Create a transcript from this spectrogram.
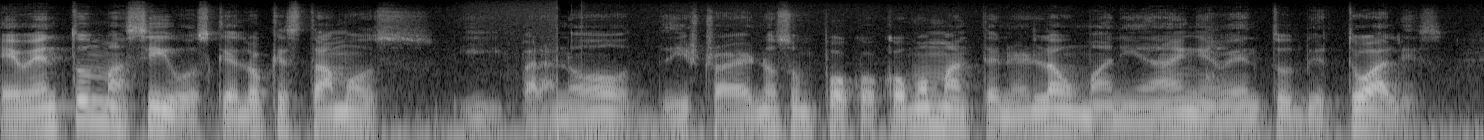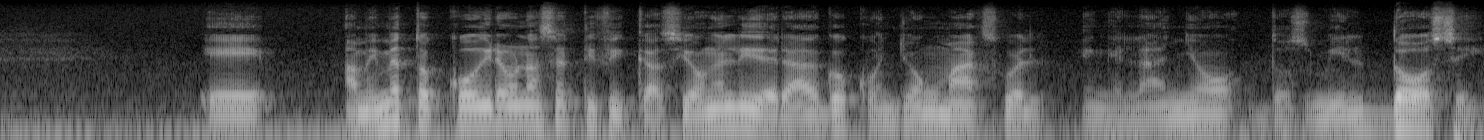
eventos masivos, que es lo que estamos, y para no distraernos un poco, cómo mantener la humanidad en eventos virtuales. Eh, a mí me tocó ir a una certificación en liderazgo con John Maxwell en el año 2012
